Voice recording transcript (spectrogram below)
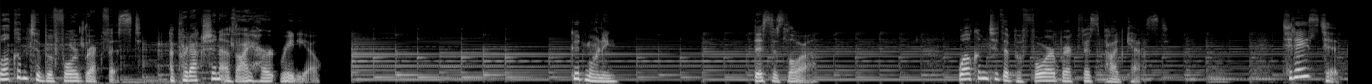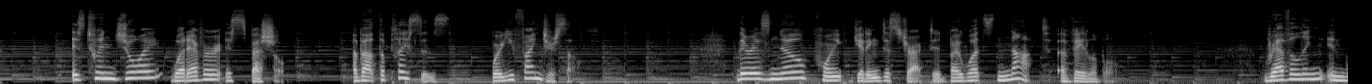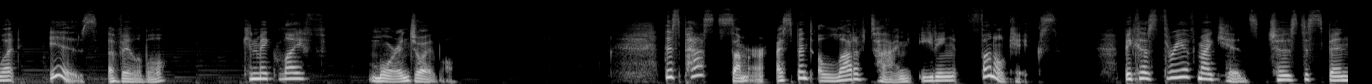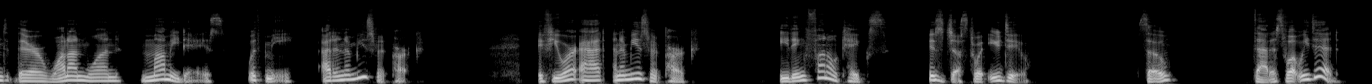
Welcome to Before Breakfast, a production of iHeartRadio. Good morning. This is Laura. Welcome to the Before Breakfast podcast. Today's tip is to enjoy whatever is special about the places where you find yourself. There is no point getting distracted by what's not available. Reveling in what is available can make life more enjoyable. This past summer, I spent a lot of time eating funnel cakes because three of my kids chose to spend their one on one mommy days with me at an amusement park. If you are at an amusement park, eating funnel cakes is just what you do. So, that is what we did.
